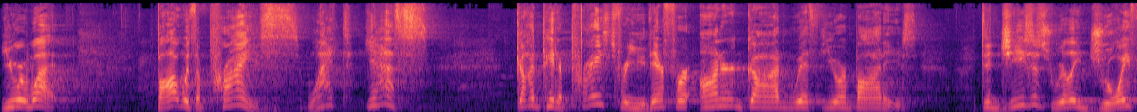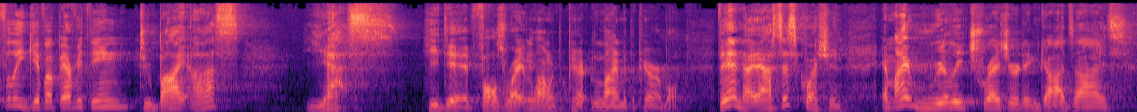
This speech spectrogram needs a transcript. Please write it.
You were what? Bought with a price. What? Yes. God paid a price for you. Therefore, honor God with your bodies. Did Jesus really joyfully give up everything to buy us? Yes, he did. Falls right in line with the, par- line with the parable. Then I'd ask this question Am I really treasured in God's eyes?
